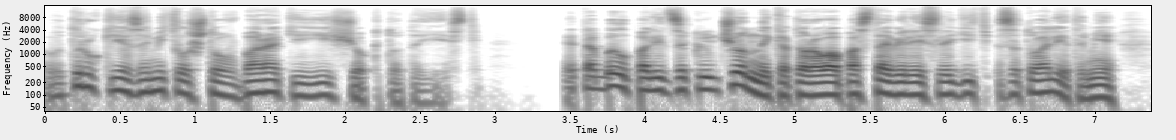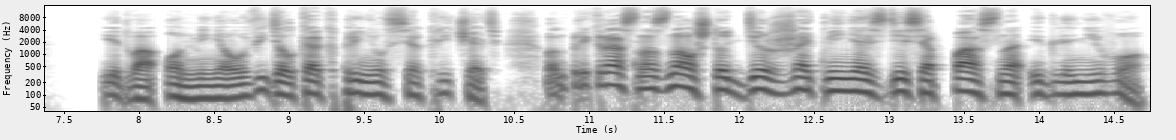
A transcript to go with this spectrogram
Вдруг я заметил, что в бараке еще кто-то есть. Это был политзаключенный, которого поставили следить за туалетами — Едва он меня увидел, как принялся кричать. Он прекрасно знал, что держать меня здесь опасно и для него.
